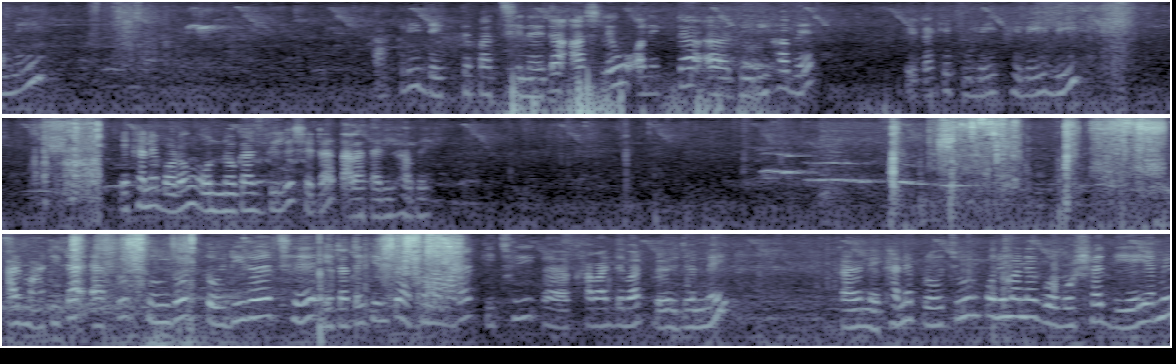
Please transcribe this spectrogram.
আমি কাকড়ি দেখতে পাচ্ছি না। এটা আসলেও অনেকটা দেরি হবে। এটাকে তুলেই ফেলেই দিই। এখানে বরং অন্য গাছ দিলে সেটা তাড়াতাড়ি হবে। আর মাটিটা এত সুন্দর তৈরি রয়েছে, এটাতে কিন্তু এখন আমার আর কিছুই খাবার দেওয়ার প্রয়োজন নেই। কারণ এখানে প্রচুর পরিমাণে গোবর সার দিয়েই আমি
